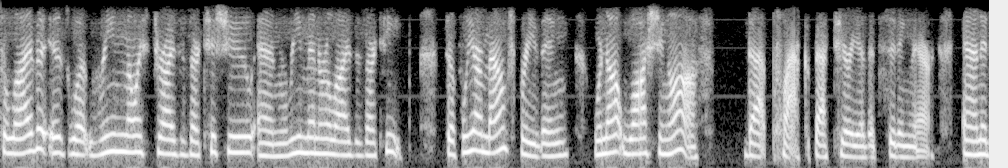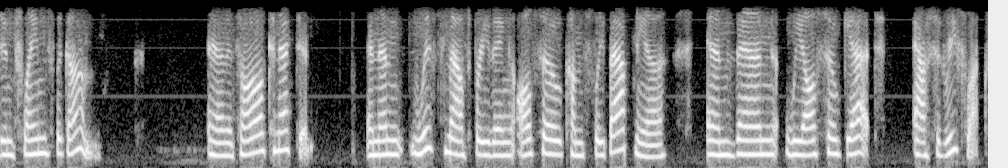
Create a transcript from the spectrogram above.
Saliva is what remoisturizes our tissue and remineralizes our teeth so if we are mouth breathing, we're not washing off that plaque bacteria that's sitting there and it inflames the gums. And it's all connected. And then with mouth breathing also comes sleep apnea and then we also get acid reflux.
